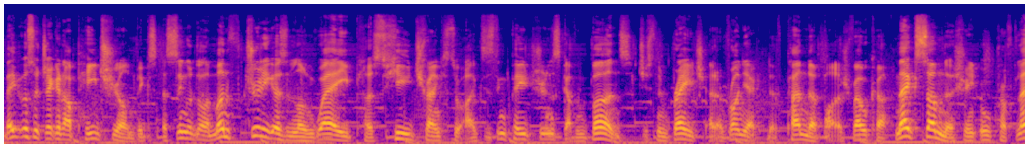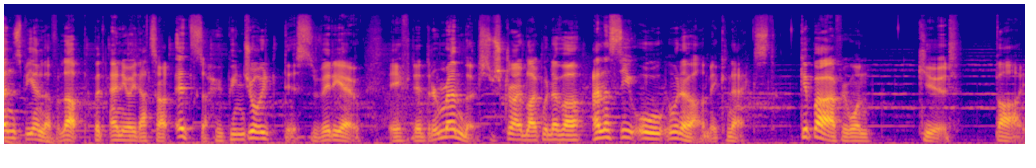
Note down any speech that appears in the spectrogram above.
maybe also check out our Patreon because a single dollar a month truly goes a long way. Plus huge thanks to our existing patrons Gavin Burns, Justen Rage, Ela Wroniak, Dev Panda, Balash Velka, Meg Sumner, Shane Allcroft, Lensby, and Level Up. But anyway, that's about it. So I hope you enjoyed this video. If you did, remember, to subscribe, like, whatever, and I'll see you in whatever I make next. Goodbye, everyone. Goodbye.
